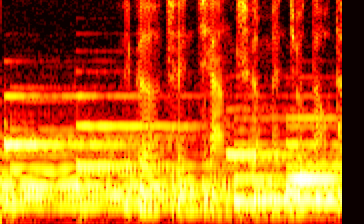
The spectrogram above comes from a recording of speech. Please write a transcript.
那个城墙、城门就倒塌，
